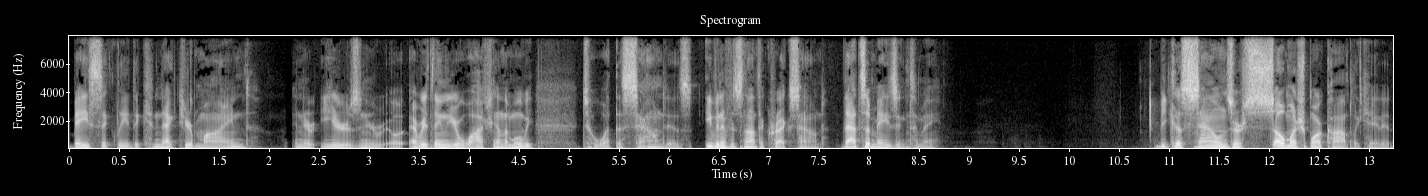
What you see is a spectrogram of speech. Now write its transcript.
Basically, to connect your mind and your ears and your everything that you're watching on the movie to what the sound is, even if it's not the correct sound. That's amazing to me because sounds are so much more complicated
